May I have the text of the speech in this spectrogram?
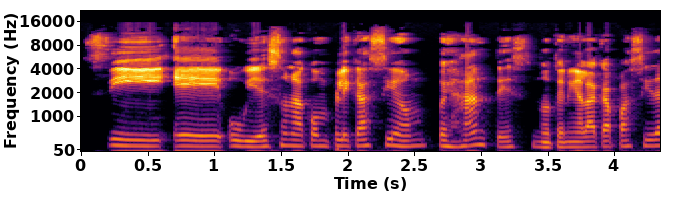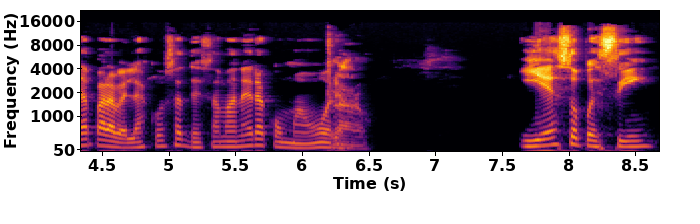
si eh, hubiese una complicación, pues antes no tenía la capacidad para ver las cosas de esa manera como ahora. Claro. Y eso, pues sí,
